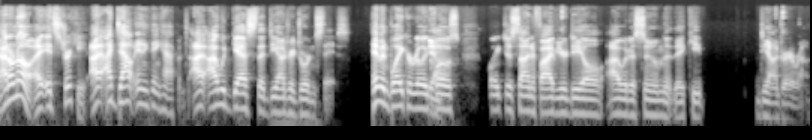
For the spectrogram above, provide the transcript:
I don't know. It's tricky. I, I doubt anything happens. I, I, would guess that DeAndre Jordan stays. Him and Blake are really yeah. close. Blake just signed a five year deal, I would assume that they keep DeAndre around.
